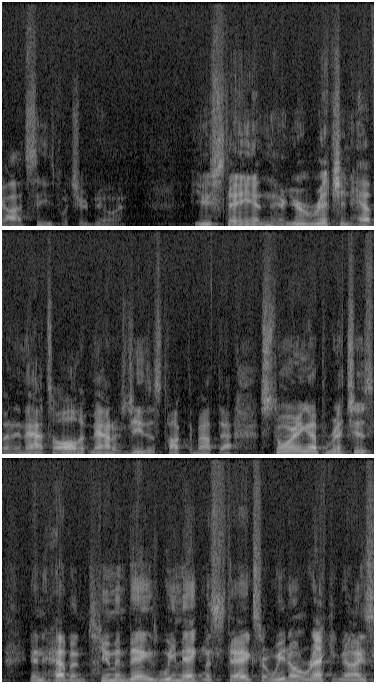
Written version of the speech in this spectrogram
God sees what you're doing. You stay in there. You're rich in heaven, and that's all that matters. Jesus talked about that, storing up riches in heaven. Human beings, we make mistakes or we don't recognize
